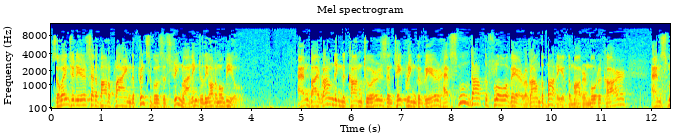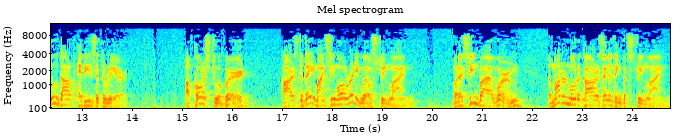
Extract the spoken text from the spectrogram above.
So engineers set about applying the principles of streamlining to the automobile. And by rounding the contours and tapering the rear, have smoothed out the flow of air around the body of the modern motor car and smoothed out eddies at the rear. Of course, to a bird, cars today might seem already well streamlined. But as seen by a worm, the modern motor car is anything but streamlined.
